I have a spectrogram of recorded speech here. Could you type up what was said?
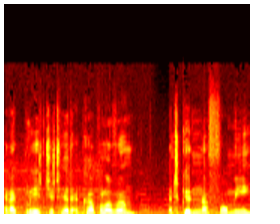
Can I please just hit a couple of them? That's good enough for me.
